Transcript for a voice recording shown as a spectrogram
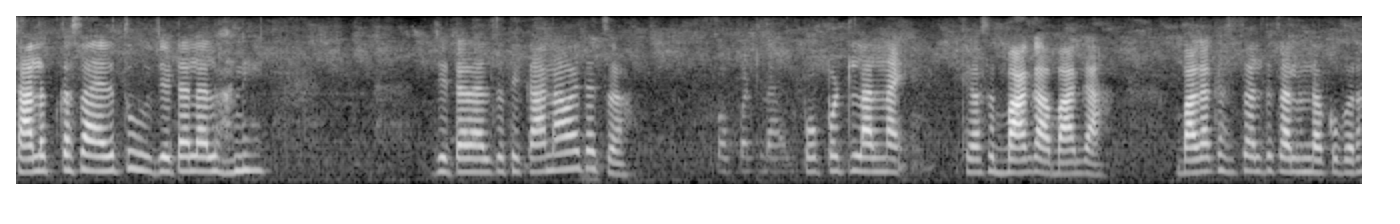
चालत कसा आहे रे तू जेठालाल म्हणे? जेठालालचं ते का नाव आहे त्याचं? पोपटलाल. पोपटलाल नाही. ते असं बागा बागा. बागा कसं चालतं? चालून दाखव बरं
